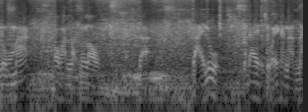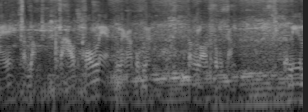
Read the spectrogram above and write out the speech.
หนุ่มมาร์คพ่อพันธุ์หลักของเราจะจ่ายลูกได้สวยขนาดไหนสำหรับสาวท้องแรกนะครับผมนะต้องรอชมกันอย่าลืม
